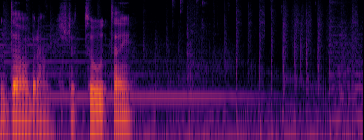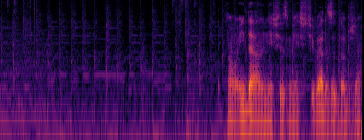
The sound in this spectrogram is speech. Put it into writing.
Yy, dobra, jeszcze tutaj. O, idealnie się zmieści, bardzo dobrze.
